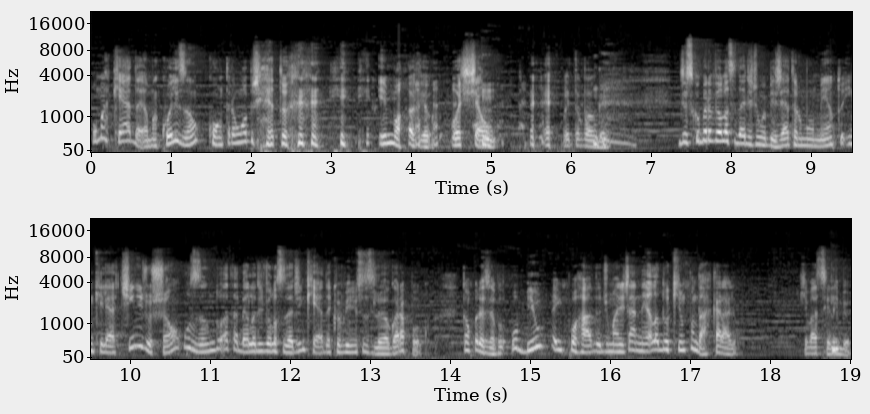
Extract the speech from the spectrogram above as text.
Uma queda é uma colisão contra um objeto imóvel, o chão. Muito bom, Gui. Descubra a velocidade de um objeto no momento em que ele atinge o chão usando a tabela de velocidade em queda que o Vinícius leu agora há pouco. Então, por exemplo, o Bill é empurrado de uma janela do quinto andar, caralho. Que vacila, hein, Bill?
